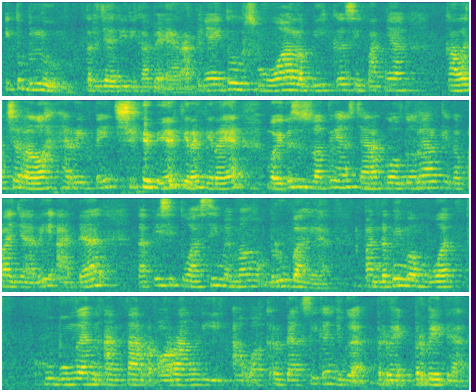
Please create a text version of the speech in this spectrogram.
itu belum terjadi di KBR artinya itu semua lebih ke sifatnya cultural heritage gitu ya kira-kira ya. Bahwa itu sesuatu yang secara kultural kita pelajari ada tapi situasi memang berubah ya pandemi membuat hubungan antar orang di awak redaksi kan juga ber berbeda.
